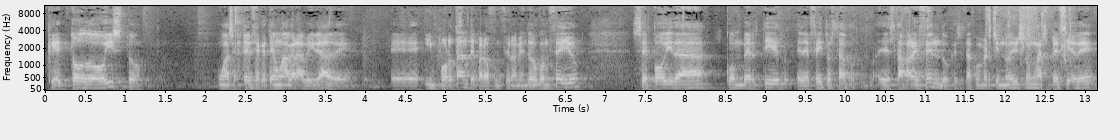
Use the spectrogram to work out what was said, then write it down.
que todo isto, unha sentencia que ten unha gravidade eh, importante para o funcionamento do Concello, se poida convertir, e de feito está, está parecendo que se está convertindo iso unha especie de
